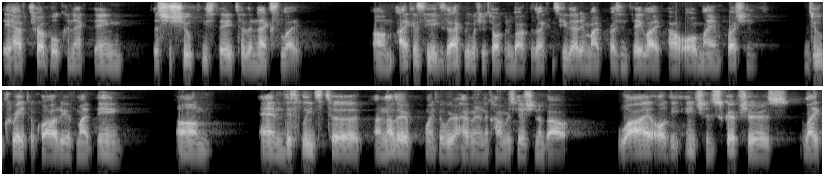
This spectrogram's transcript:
they have trouble connecting the Sushupti state to the next life. Um, I can see exactly what you're talking about because I can see that in my present day life, how all my impressions do create the quality of my being. Um, and this leads to another point that we were having in the conversation about why all the ancient scriptures, like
